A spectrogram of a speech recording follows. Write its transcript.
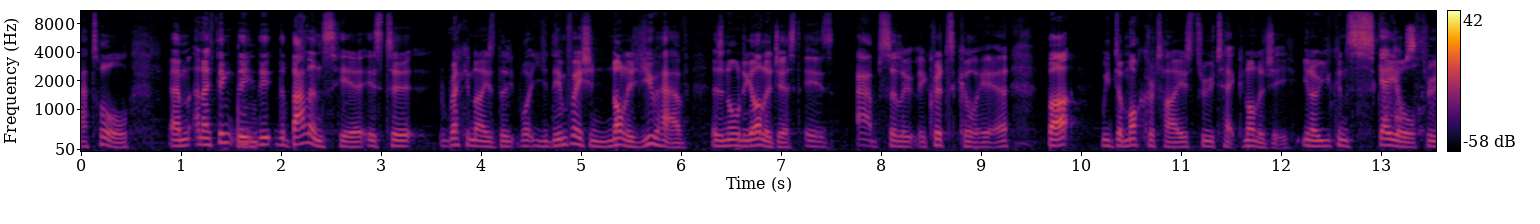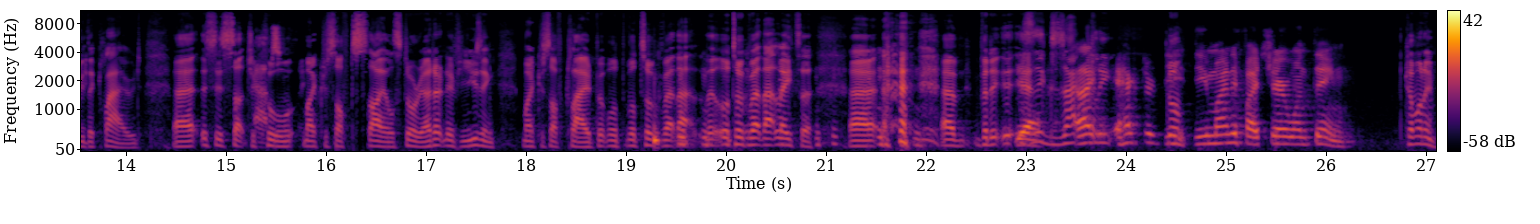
at all? Um, and I think the, the, the balance here is to recognize that what you, the information knowledge you have as an audiologist is absolutely critical here, but we democratize through technology. You know, you can scale through the cloud. Uh, this is such a cool Microsoft style story. I don't know if you're using Microsoft Cloud, but we'll, we'll talk about that. we'll talk about that later. Uh, um, but it, it's Yeah. exactly. I, Hector, do you, do you mind if I share one thing? Come on in.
